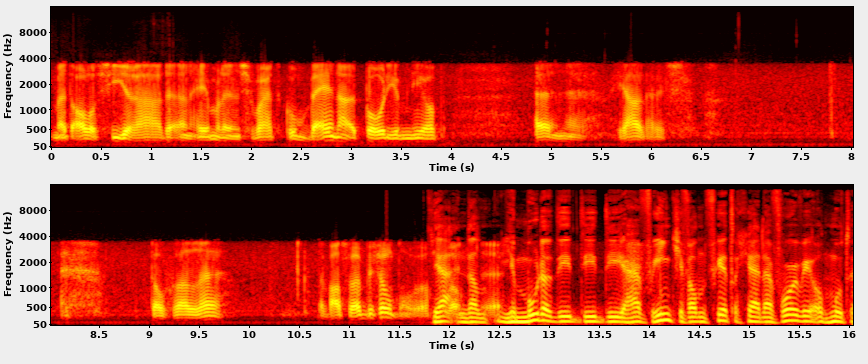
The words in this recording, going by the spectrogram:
met alle sieraden en helemaal in zwart. Komt bijna het podium niet op. En eh, ja, dat is eh, toch wel... eh, dat was wel bijzonder. hoor. Ja, Want, en dan je moeder die, die, die haar vriendje van 40 jaar daarvoor weer ontmoette.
